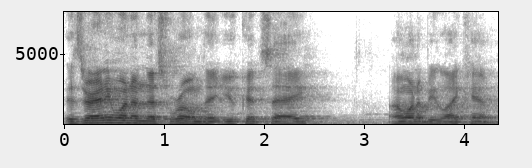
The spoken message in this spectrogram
Is there anyone in this room that you could say, I want to be like him?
